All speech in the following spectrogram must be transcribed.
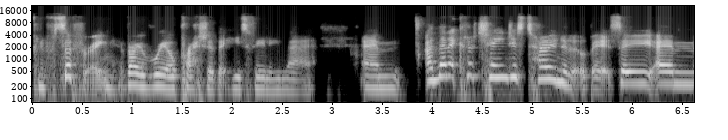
kind of suffering, a very real pressure that he's feeling there. Um, and then it kind of changes tone a little bit. So um,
